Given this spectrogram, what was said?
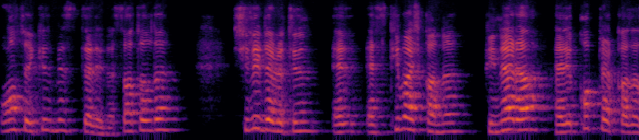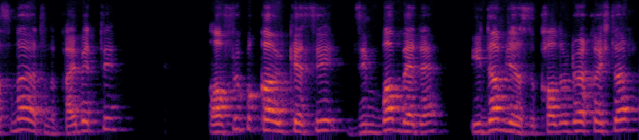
18 bin sterline satıldı. Şili Devleti'nin eski başkanı Pinera helikopter kazasında hayatını kaybetti. Afrika ülkesi Zimbabwe'de idam cezası kaldırıldı arkadaşlar.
